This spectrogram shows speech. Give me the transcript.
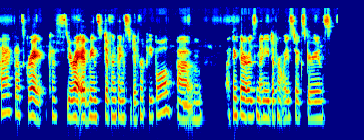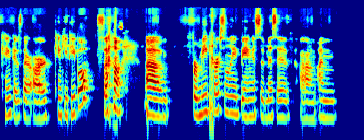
I think that's great because you're right. It means different things to different people. Mm-hmm. Um, I think there is many different ways to experience kink as there are kinky people. So um, for me personally, being a submissive, um, I'm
